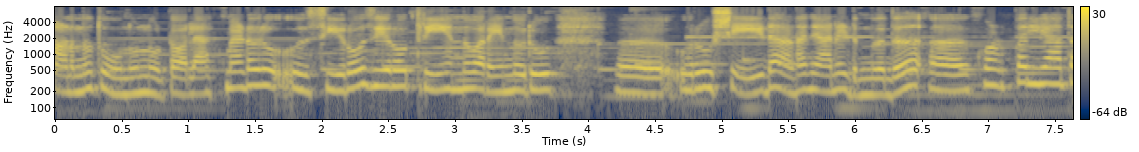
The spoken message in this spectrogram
ആണെന്ന് തോന്നുന്നു കേട്ടോ. ലാക്മയുടെ ഒരു സീറോ സീറോ ത്രീ എന്ന് പറയുന്ന ഒരു ഒരു ഷെയ്ഡാണ് ഞാൻ ഇടുന്നത്. കുഴപ്പമില്ലാത്ത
